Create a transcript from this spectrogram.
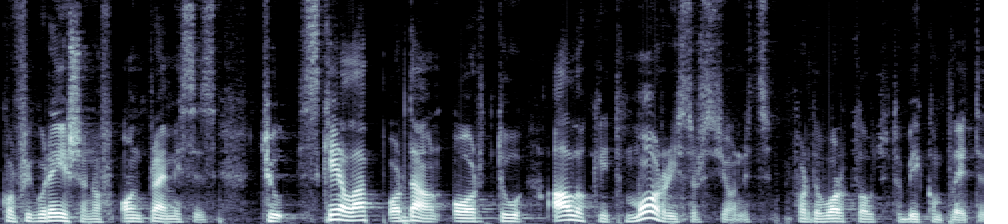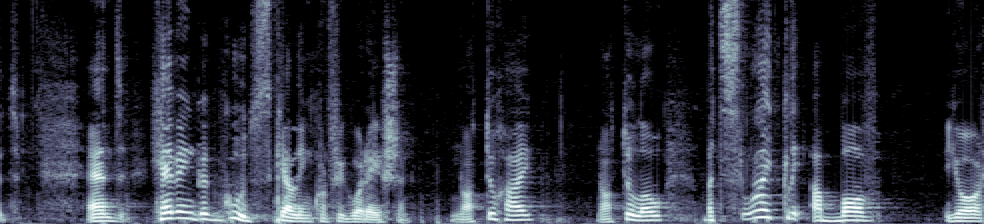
configuration of on-premises to scale up or down or to allocate more resource units for the workload to be completed. And having a good scaling configuration, not too high, not too low, but slightly above your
